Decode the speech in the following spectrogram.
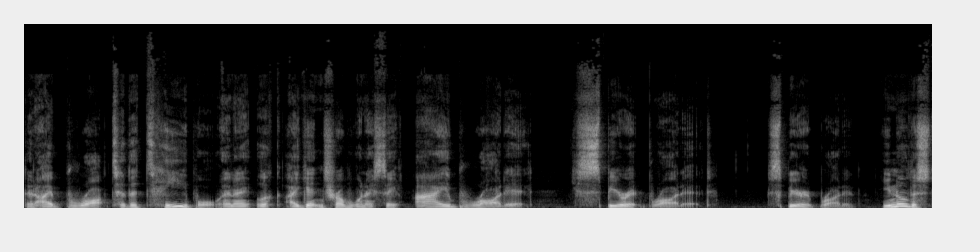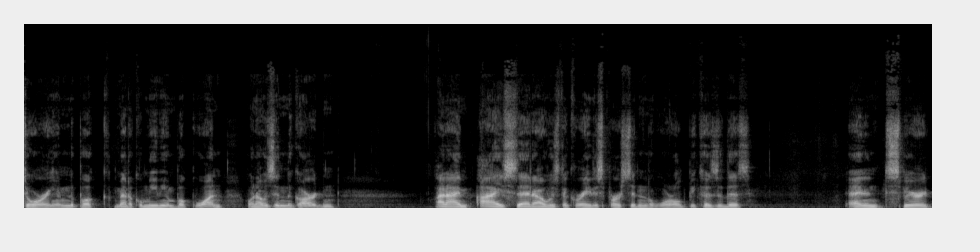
that I brought to the table. And I look, I get in trouble when I say I brought it. Spirit brought it. Spirit brought it. You know the story in the book, Medical Medium Book One, when I was in the garden. And I, I said I was the greatest person in the world because of this. And Spirit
